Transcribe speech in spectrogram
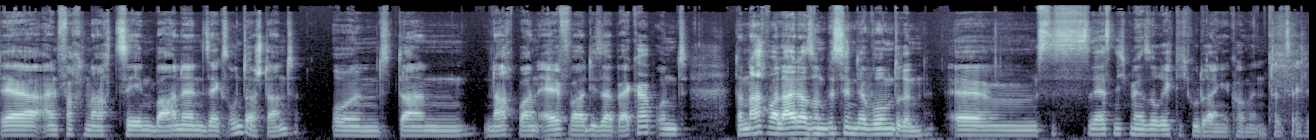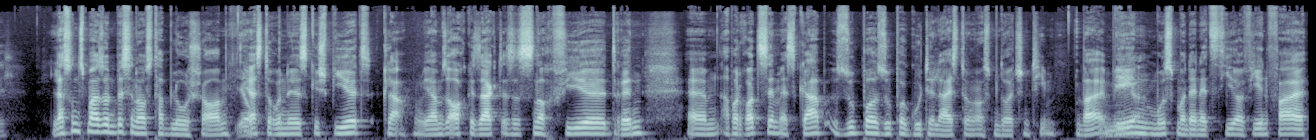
der einfach nach zehn Bahnen sechs unterstand und dann nach Bahn 11 war dieser Backup und danach war leider so ein bisschen der Wurm drin. Ähm, es ist, er ist nicht mehr so richtig gut reingekommen, tatsächlich. Lass uns mal so ein bisschen aufs Tableau schauen. Jo. Die erste Runde ist gespielt. Klar, wir haben es auch gesagt, es ist noch viel drin. Ähm, aber trotzdem, es gab super, super gute Leistungen aus dem deutschen Team. Weil, wen muss man denn jetzt hier auf jeden Fall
